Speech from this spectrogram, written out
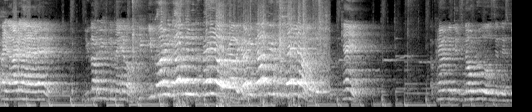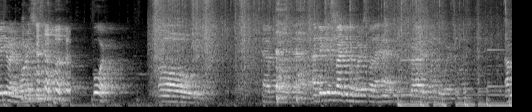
Alright, alright, alright. You got me with the mayo. You, you already got me with the mayo, bro. You already got me with the mayo. Okay. Apparently, there's no rules in this video anymore. It's just four. Oh. Have fun with that. I think this might be the worst one I This had. is probably one of the worst ones. I'm,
